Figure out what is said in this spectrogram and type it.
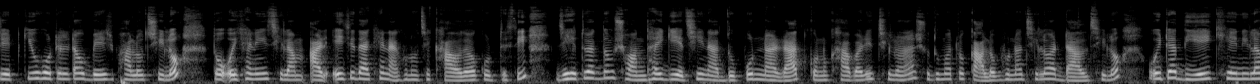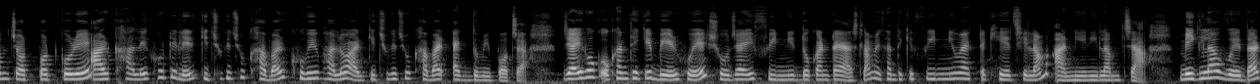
জেট কিউ হোটেলটাও বেশ ভালো ছিল, তো ওইখানেই ছিলাম। আর এই যে দেখেন, এখন হচ্ছে খাওয়া দাওয়া করতেছি, যেহেতু একদম সন্ধ্যায় গিয়েছি না দুপুর না রাত, কোনো খাবারই ছিল না, শুধুমাত্র কালো ভুনা ছিল আর ডাল ছিল, ওইটা দিয়েই খেয়ে নিলাম চটপট করে। আর খালেক হোটেলের কিছু কিছু খাবার খুবই ভালো আর কিছু কিছু খাবার একদমই পচা। যাই হোক, ওখান থেকে বের হয়ে সোজা এই ফিরনির দোকানটায় আসলাম। এখান থেকে ফিরনিও একটা খেয়েছিলাম আর নিয়ে নিলাম চা। মেঘলা ওয়েদার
